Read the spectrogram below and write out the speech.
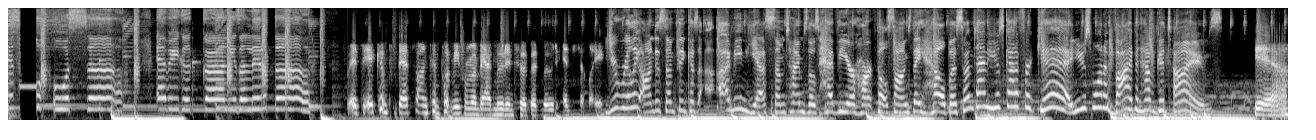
is, what's up? Every good girl needs a little thug. It's, it can, that song can put me from a bad mood into a good mood instantly. You're really onto something because, I mean, yes, sometimes those heavier, heartfelt songs, they help, but sometimes you just got to forget and you just want to vibe and have good times. Yeah.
